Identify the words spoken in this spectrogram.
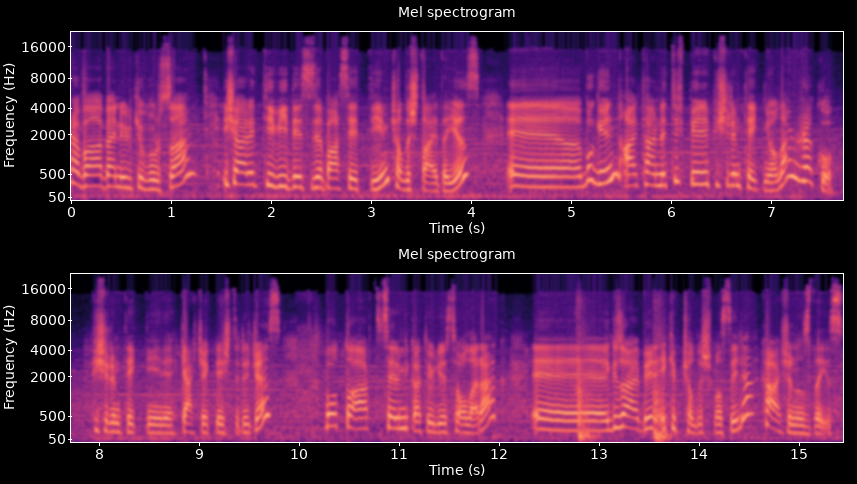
Merhaba ben Ülkü Bursa. İşaret TV'de size bahsettiğim Çalıştay'dayız. Ee, bugün alternatif bir pişirim tekniği olan Raku pişirim tekniğini gerçekleştireceğiz. Botto Art Seramik Atölyesi olarak ee, güzel bir ekip çalışmasıyla karşınızdayız.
